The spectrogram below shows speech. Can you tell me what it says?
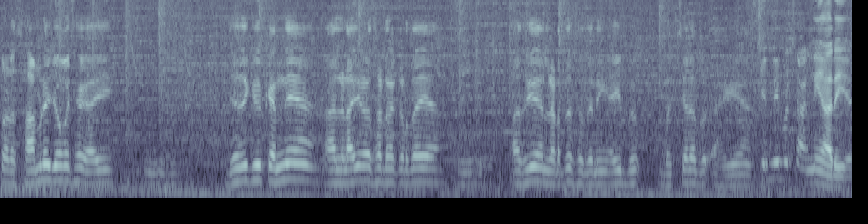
ਤੁਹਾਡੇ ਸਾਹਮਣੇ ਜੋ ਕੁਛ ਹੈਗਾ ਜੀ। ਜਿਹਦੇ ਕਿ ਕਹਿੰਦੇ ਆ ਆ ਲੜਾਈ ਜਿਹੜਾ ਸਾਡਾ ਕਰਦਾ ਆ। ਅਸੀਂ ਇਹ ਲੜਦੇ ਸਕਦੇ ਨਹੀਂ ਅਸੀਂ ਬ- ਬੱਚੇ ਬ- ਹੈਗੇ ਆ। ਕਿੰਨੀ ਪਰੇਸ਼ਾਨੀ ਆ ਰਹੀ ਹੈ?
